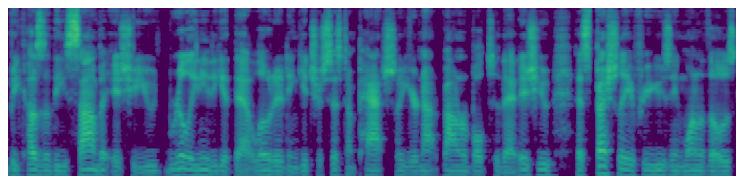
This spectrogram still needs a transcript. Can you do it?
because of the Samba issue. You really need to get that loaded and get your system patched so you're not vulnerable to that issue, especially if you're using one of those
